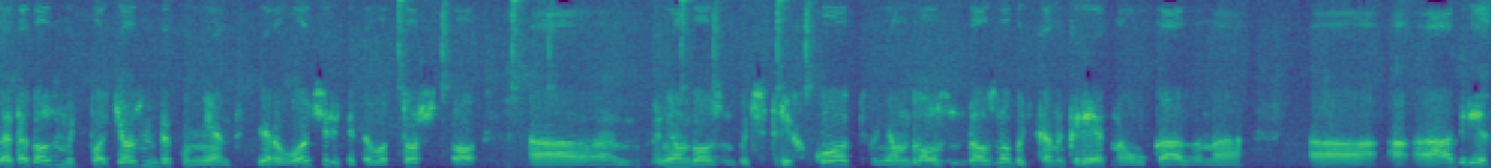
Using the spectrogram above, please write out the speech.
это должен быть платежный документ. В первую очередь это вот то, что э, в нем должен быть штрих-код, в нем должен, должно быть конкретно указано э, а, адрес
